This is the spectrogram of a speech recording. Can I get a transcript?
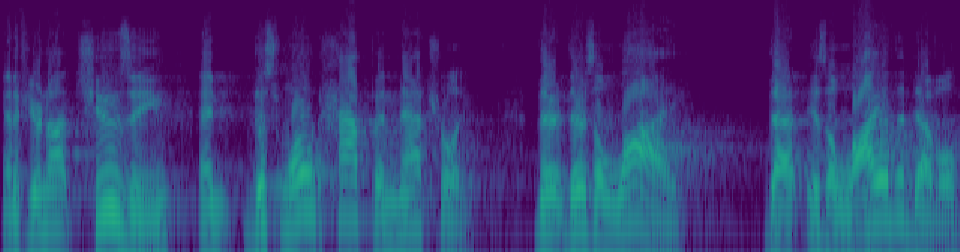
And if you're not choosing, and this won't happen naturally, there, there's a lie that is a lie of the devil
